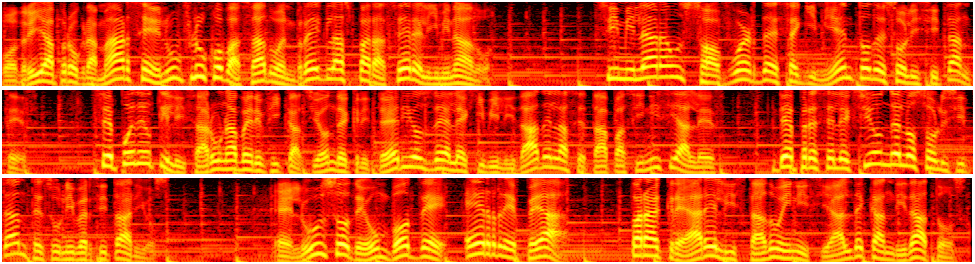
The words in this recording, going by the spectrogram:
podría programarse en un flujo basado en reglas para ser eliminado. Similar a un software de seguimiento de solicitantes, se puede utilizar una verificación de criterios de elegibilidad en las etapas iniciales de preselección de los solicitantes universitarios. El uso de un bot de RPA para crear el listado inicial de candidatos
